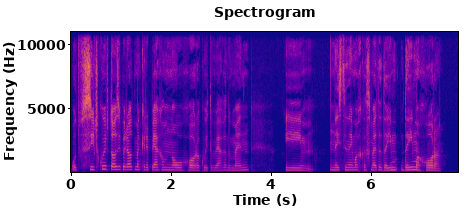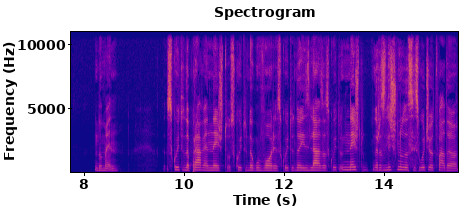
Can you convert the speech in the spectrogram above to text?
от всичко. И в този период ме крепяха много хора, които бяха до мен. И наистина имах късмета да, им, да има хора до мен, с които да правя нещо, с които да говоря, с които да изляза, с които нещо различно да се случи от това да,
